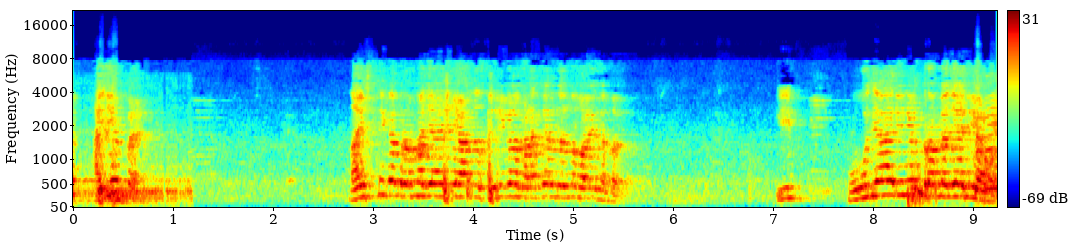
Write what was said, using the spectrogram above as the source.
അയ്യപ്പൻ. നൈഷ്ഠിക ബ്രഹ്മചാരിയാണ് സ്ത്രീകൾ കടക്കരുതെന്ന് പറയുന്നുണ്ട് ഈ പൂജാരിയും ബ്രഹ്മചാരിയാണ്.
